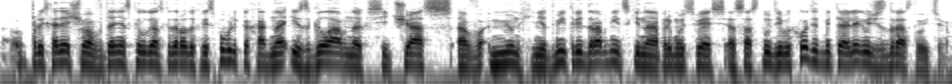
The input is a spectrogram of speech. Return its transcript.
э, происходящего в Донецкой и Луганской народных республиках одна из главных сейчас в Мюнхене. Дмитрий Дробницкий на прямую связь со студией выходит. Дмитрий Олегович, здравствуйте.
